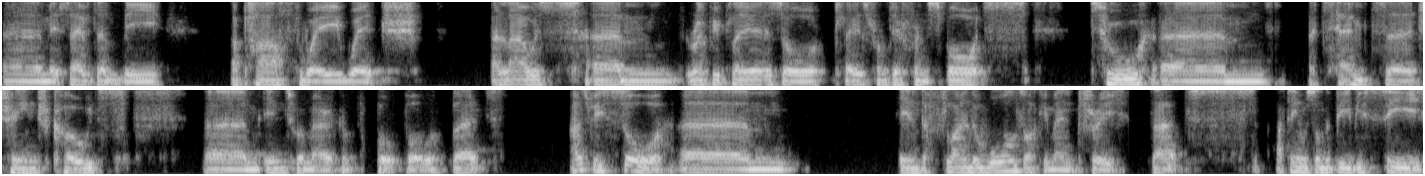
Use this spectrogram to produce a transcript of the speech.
um, it's evidently a pathway which allows um, rugby players or players from different sports to um, attempt to change codes um, into American football. But as we saw um, in the Fly on the Wall documentary that I think was on the BBC,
